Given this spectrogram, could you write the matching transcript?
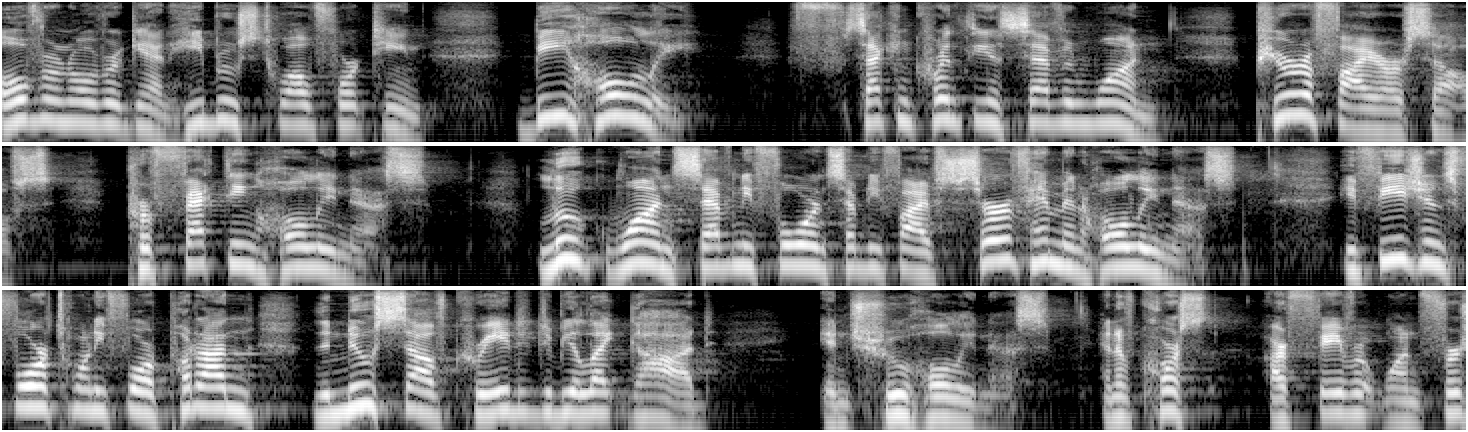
over and over again. Hebrews 12, 14. Be holy. 2 Corinthians 7, 1. Purify ourselves, perfecting holiness. Luke 1, 74 and 75. Serve him in holiness. Ephesians 4, 24. Put on the new self created to be like God in true holiness. And of course, our favorite one, 1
